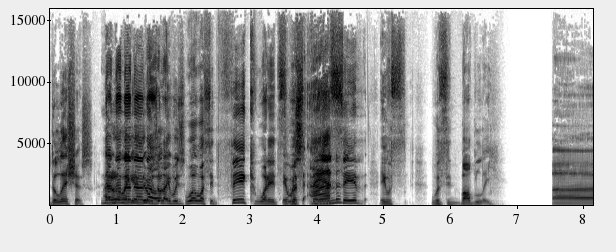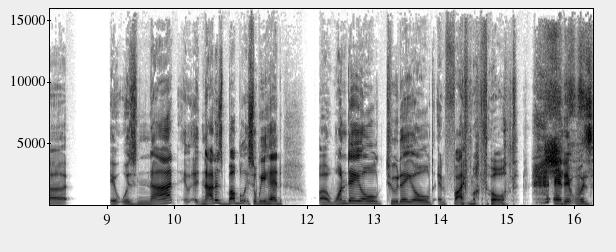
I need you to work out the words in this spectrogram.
Delicious. No, no, know, no, like, no, there no. was like, it was what was it thick? What it, It was was thin. acid? It was was it bubbly? Uh, it was not not as bubbly. So we had uh, one day old, two day old, and five month old, and it was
